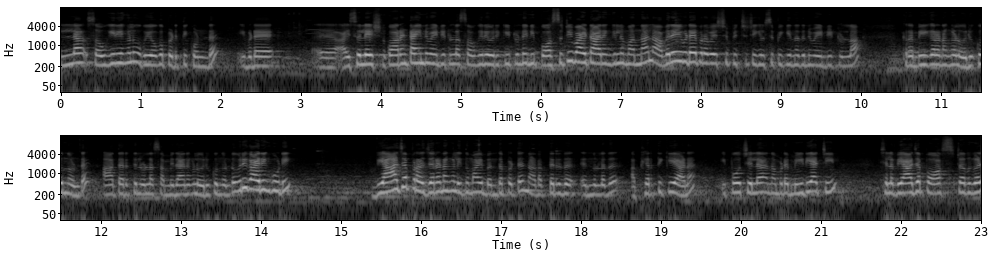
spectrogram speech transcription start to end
എല്ലാ സൗകര്യങ്ങളും ഉപയോഗപ്പെടുത്തിക്കൊണ്ട് ഇവിടെ ഐസൊലേഷൻ ക്വാറന്റൈനിന് വേണ്ടിയിട്ടുള്ള സൗകര്യം ഒരുക്കിയിട്ടുണ്ട്. ഇനി പോസിറ്റീവായിട്ട് ആരെങ്കിലും വന്നാൽ അവരെ ഇവിടെ പ്രവേശിപ്പിച്ച് ചികിത്സിപ്പിക്കുന്നതിന് വേണ്ടിയിട്ടുള്ള ക്രമീകരണങ്ങൾ ഒരുക്കുന്നുണ്ട് ആ തരത്തിലുള്ള സംവിധാനങ്ങൾ ഒരുക്കുന്നുണ്ട്. ഒരു കാര്യം കൂടി വ്യാജ പ്രചരണങ്ങൾ ഇതുമായി ബന്ധപ്പെട്ട് നടത്തരുത് എന്നുള്ളത് അഭ്യർത്ഥിക്കുകയാണ്. ഇപ്പോൾ ചില നമ്മുടെ മീഡിയ ടീം ചില വ്യാജ പോസ്റ്ററുകൾ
